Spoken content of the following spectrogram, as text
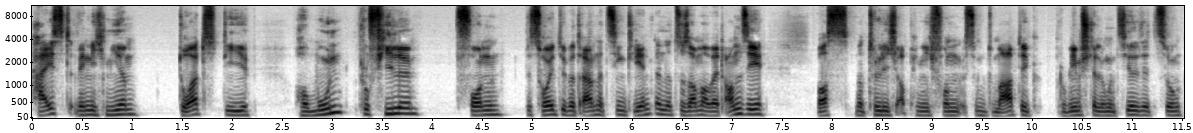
Heißt, wenn ich mir dort die Hormonprofile von bis heute über 310 Klienten in der Zusammenarbeit ansehe, was natürlich abhängig von Symptomatik, Problemstellung und Zielsetzung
